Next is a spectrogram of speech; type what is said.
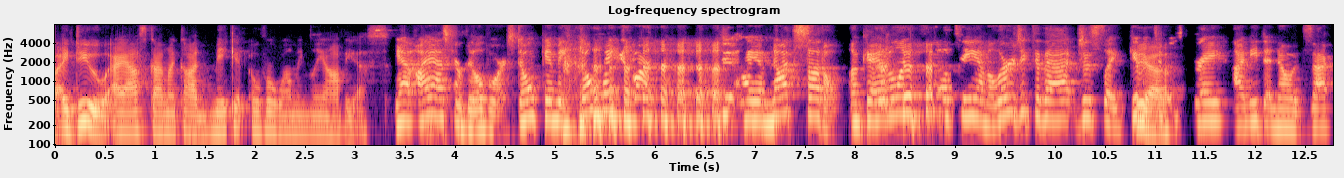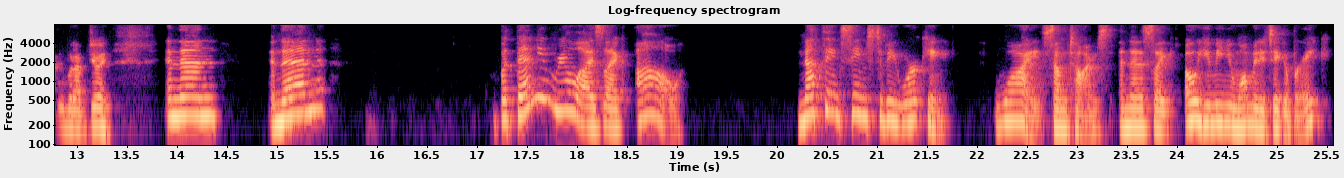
I, do. I ask God, I'm like, God, make it overwhelmingly obvious. Yeah, I ask for billboards. Don't give me, don't make it hard. I am not subtle. Okay. I don't like subtlety. I'm allergic to that. Just like give yeah. it to me straight. I need to know exactly what I'm doing. And then, and then, but then you realize, like, oh, nothing seems to be working. Why sometimes? And then it's like, oh, you mean you want me to take a break?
